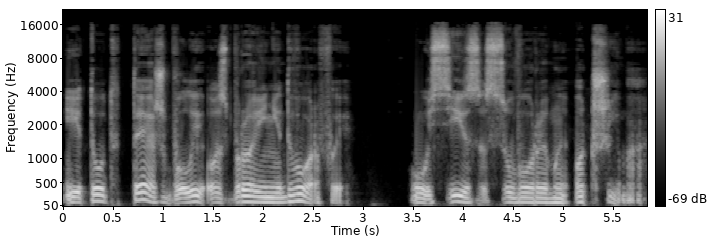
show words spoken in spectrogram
І тут теж були озброєні дворфи, усі з суворими очима.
